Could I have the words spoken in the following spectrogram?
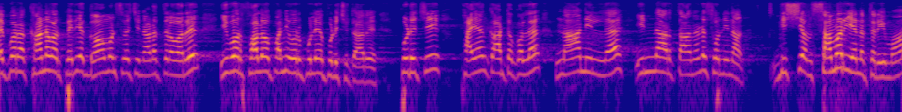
அப்புறம் கணவர் பெரிய கவர்மெண்ட்ஸ் வச்சு நடத்துறவரு இவர் ஃபாலோ பண்ணி ஒரு புள்ளைய பிடிச்சிட்டாரு. பிடிச்சி பயம் காட்டக்கொள்ள நான் இல்ல இன்னார் தானு சொன்னினான். விஷயம் சமர் என்ன தெரியுமா?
